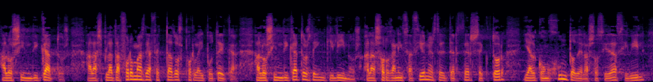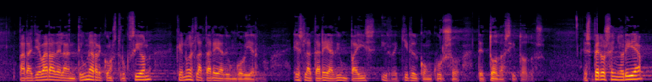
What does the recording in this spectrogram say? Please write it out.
a los sindicatos, a las plataformas de afectados por la hipoteca, a los sindicatos de inquilinos, a las organizaciones del tercer sector y al conjunto de la sociedad civil para llevar adelante una reconstrucción que no es la tarea de un gobierno, es la tarea de un país y requiere el concurso de todas y todos. Espero, señoría,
